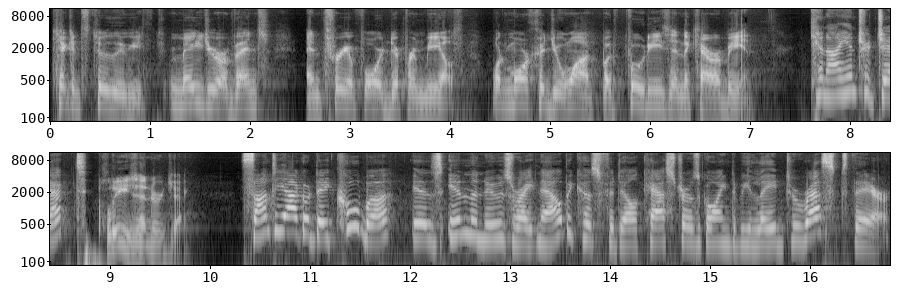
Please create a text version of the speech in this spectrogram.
tickets to the major events, and three or four different meals. What more could you want but foodies in the Caribbean? Can I interject? Please interject. Santiago de Cuba is in the news right now because Fidel Castro is going to be laid to rest there.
